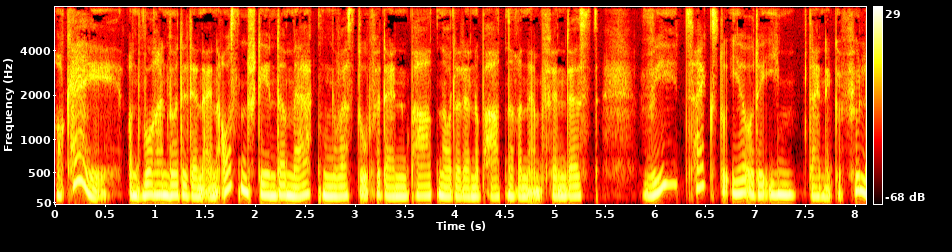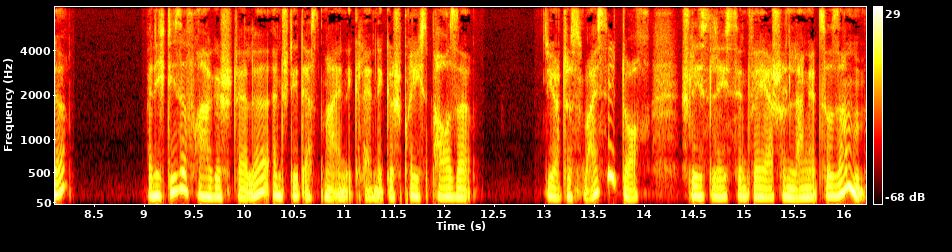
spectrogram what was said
Okay, und woran würde denn ein Außenstehender merken, was du für deinen Partner oder deine Partnerin empfindest? Wie zeigst du ihr oder ihm deine Gefühle? Wenn ich diese Frage stelle, entsteht erstmal eine kleine Gesprächspause. Ja, das weiß sie doch. Schließlich sind wir ja schon lange zusammen,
